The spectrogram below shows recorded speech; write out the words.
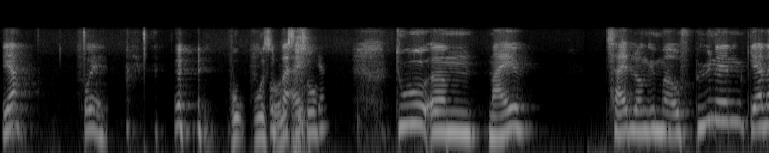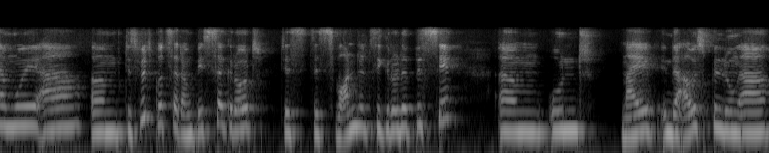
Ja, voll. Wo, wo sonst so? Du, ähm, Mai, zeitlang immer auf Bühnen, gerne mal auch. Ähm, das wird Gott sei Dank besser gerade. Das, das wandelt sich gerade ein bisschen. Ähm, und Mai in der Ausbildung auch,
